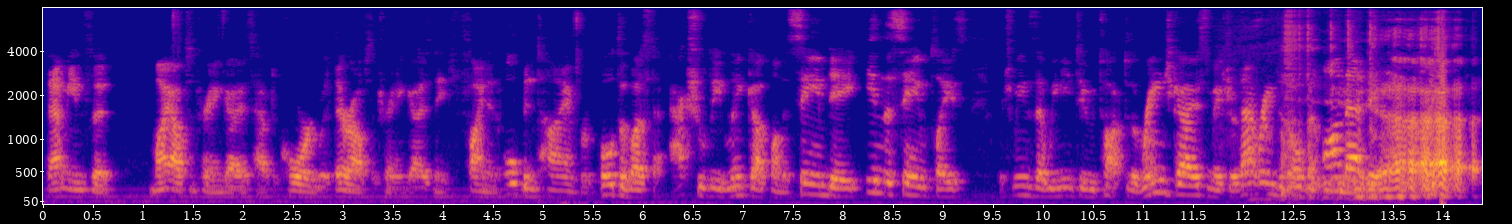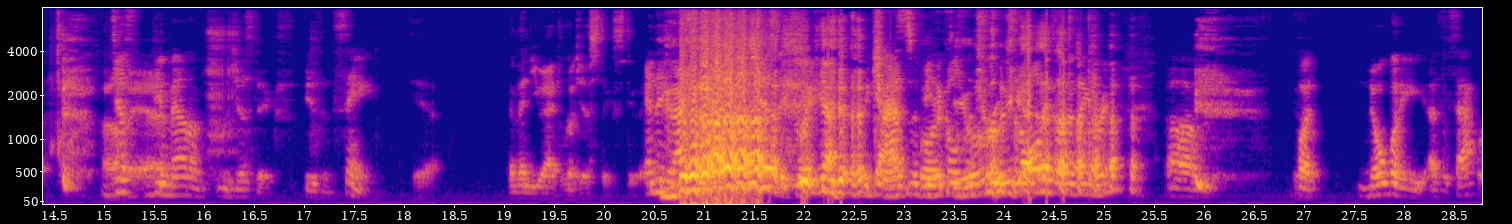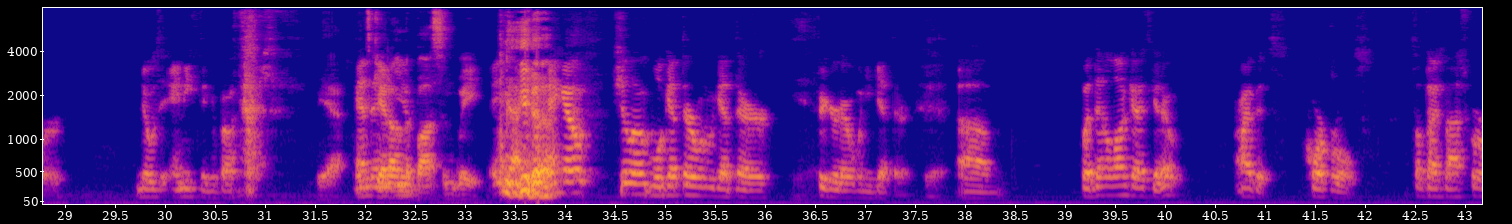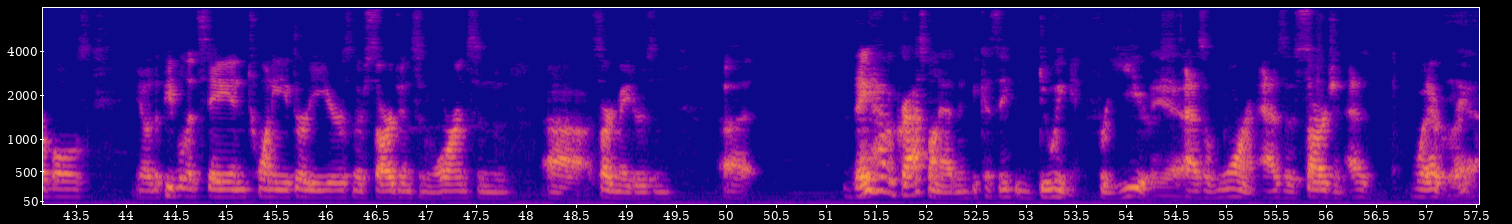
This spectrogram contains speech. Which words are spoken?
that means that my ops and training guys have to coordinate with their ops and training guys. They need to find an open time for both of us to actually link up on the same day in the same place, which means that we need to talk to the range guys to make sure that range is open on that day. Oh, Just yeah. the amount of logistics is insane. Yeah. And then you add logistics to it. And then you add logistics, right? Yeah, the gas, the vehicles, the fuel, troops, and all these other things, right? Um, but nobody, as a sapper, knows anything about that. Yeah. And Let's get on you- the bus and wait. Exactly. Yeah. Hang out, chill out. We'll get there when we get there. Figure it out when you get there. Um, but then a lot of guys get out. Privates, corporals, sometimes master corporals. You know, the people that stay in 20, 30 years and they're sergeants and warrants and uh, sergeant majors and uh, they have a grasp on admin because they've been doing it for years Yeah. as a warrant, as a sergeant, as whatever, right? Yeah.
